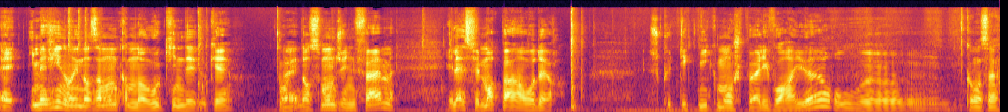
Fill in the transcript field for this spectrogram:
Eh, imagine, on est dans un monde comme dans Walking Dead, ok Bon, Ouais. Dans ce monde, j'ai une femme, et là, elle se fait morte par un rôdeur. Est-ce que techniquement, je peux aller voir ailleurs ou euh, Comment ça?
